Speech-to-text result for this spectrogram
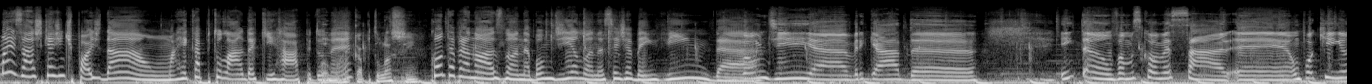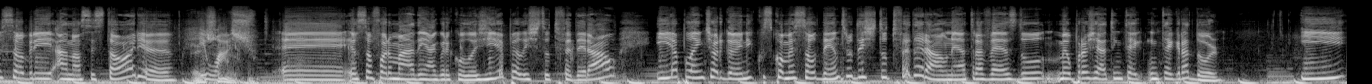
Mas acho que a gente pode dar uma recapitulada aqui rápido, vamos né? Recapitular sim. Conta para nós, Luana. Bom dia, Luana. Seja bem-vinda. Bom dia. Obrigada. Então, vamos começar. É, um pouquinho sobre a nossa história. É eu acho. É, eu sou formada em agroecologia pelo Instituto Federal e a Plante Orgânicos começou dentro do Instituto Federal, né? Através do meu projeto integrador. E.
